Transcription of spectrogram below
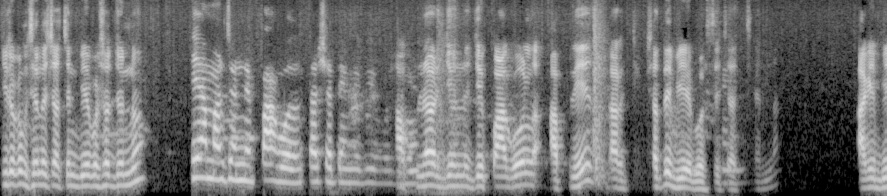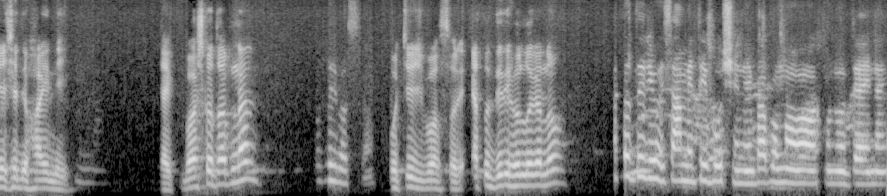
কি রকম ছেলে চাচ্ছেন বিয়ে বসার জন্য? যে আমার জন্য পাগল তার সাথে আমি বিয়ে বলব আপনার জন্য যে পাগল আপনি তার সাথে বিয়ে বসতে চাচ্ছেন না? আগে বিয়ে শাদী হয়নি। যাক, বয়স কত আপনার? পঁচিশ বছর। পঁচিশ বছর। এত দেরি হলো কেন? এত দেরি হয়েছে আমি তো বসে নেই বাবা মা এখনও দেয় নাই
